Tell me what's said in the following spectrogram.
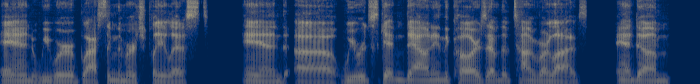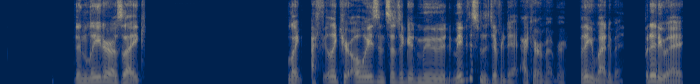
and we were blasting the merch playlist, and, uh, we were just getting down in the cars, having the time of our lives, and, um then later I was like like, I feel like you're always in such a good mood. Maybe this was a different day, I can't remember. I think it might have been. But anyway,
